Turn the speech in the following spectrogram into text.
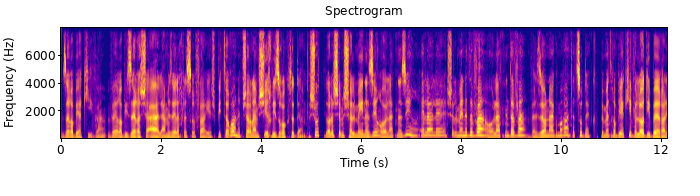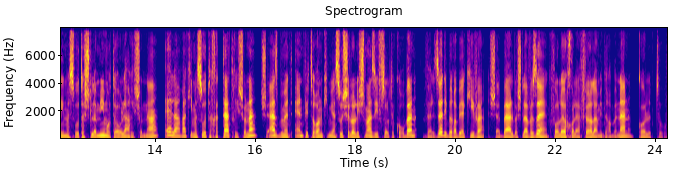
זה רבי עקיבא, ורבי זרע שאל, למה זה ילך לשרפה? יש פתרון, אפשר להמשיך לזרוק את הדם, פשוט לא לשם שלמי נזיר או עולת נזיר, אלא לשלמי נדבה או עולת נדבה. ועל זה עונה הגמרא, אתה צודק. באמת רבי עקיבא לא דיבר על אם עשו את השלמים או את העולה הראשונה, אלא רק אם עשו את החטאת ראשונה, שאז באמת אין פתרון, כי אם יעשו שלא לשמה זה יפסול את הקורבן, ועל זה דיבר רבי עקיבא, שהבעל בשלב הזה כבר לא יכול להפר לה מדרבנן כל טוב.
